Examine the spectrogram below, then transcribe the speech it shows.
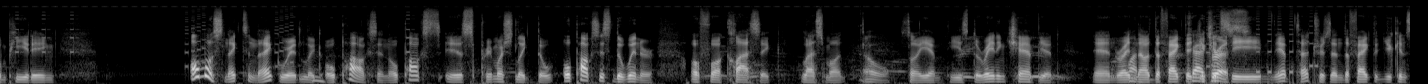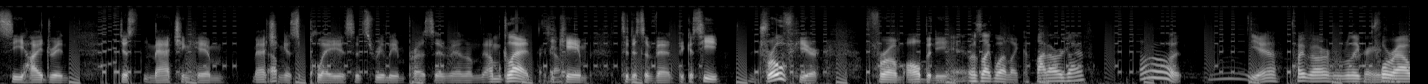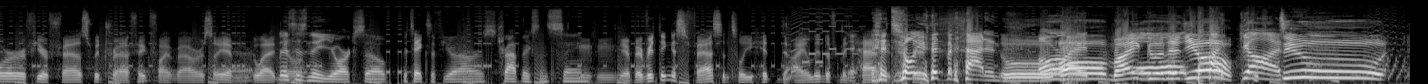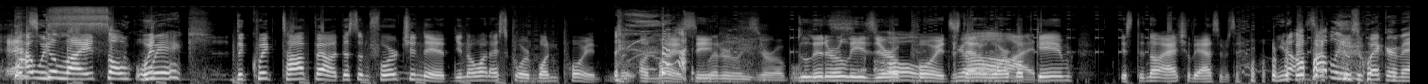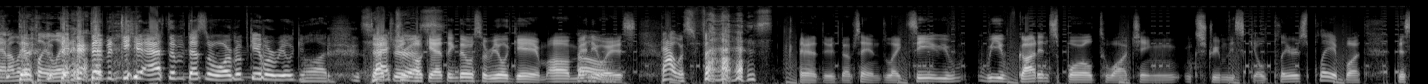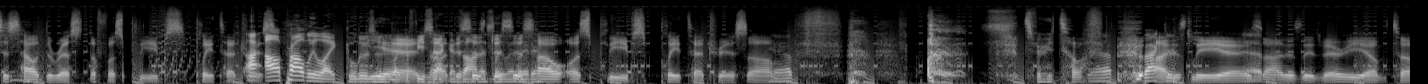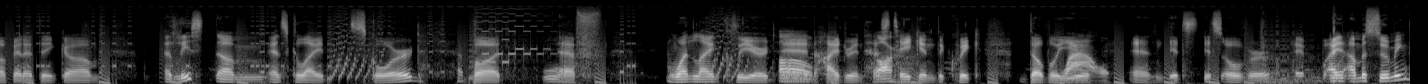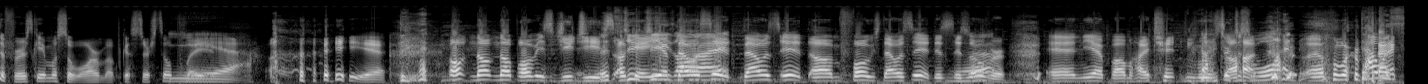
competing almost neck to neck with like Opox, and Opox is pretty much like the Opox is the winner of uh, Classic last month. Oh. So yeah, he's the reigning champion. And right What? now, the fact that you can see, yep, Tetris, and the fact that you can see Hydrant just matching him, matching his plays, it's really impressive. And I'm, I'm glad he came to this event because he drove here from Albany. Yeah, it was like what, like a five-hour drive? Oh, mm, yeah, five hour, like Crazy. four hour if you're fast with traffic, five hours. So yeah, I'm glad. This you is New York, so it takes a few hours. Traffic's insane. hmm Yep, everything is fast until you hit the island of Manhattan. Until you hit Manhattan. Ooh, All right. Oh my oh goodness, yo! my god. Dude! that was enscalight so with- quick. The quick top out. That's unfortunate. You know what? I scored one point on mine. See, Literally zero points. literally zero Oh, points. Is that a warm up game? Is the, no, I actually asked him. Is that a warm-up? You know, I'll probably lose quicker, man. I'm gonna play later. Devin, can you ask him if that's a warm up game or a real game? God. Tetris. Tetris. Okay, I think that was a real game. Um, Oh. anyways, That was fast. yeah, dude, I'm saying like, see, you we've gotten spoiled to watching extremely skilled players play, but this is how the rest of us plebes play Tetris. I, I'll probably like lose in like a few no, seconds. This honestly, is this later. is how us plebes play Tetris. Um, Yep. it's very tough. Yep. Go back to honestly, yeah, it's honestly it's very um tough, and I think um at least um enscalight scored, but F one line cleared and Oh. Hydrant has Ar- taken the quick W, wow. and it's it's over. I, I'm assuming the first game was a warm up because they're still playing. Yeah. yeah. oh no no oh it's GG's. It's okay, GG's, yep, that was alright. it. That was it. Um folks, that was it. It's it's Yeah. over. And yep, um Hydrant moves just on. won. Uh, we're That back was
